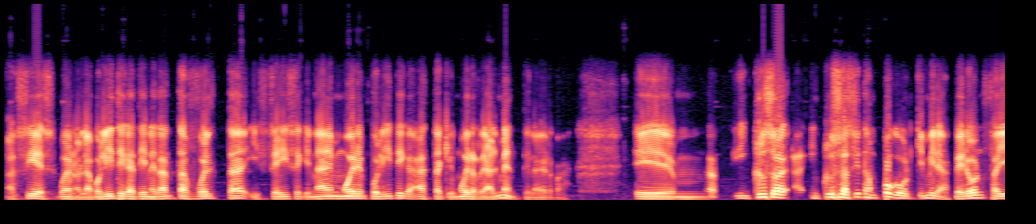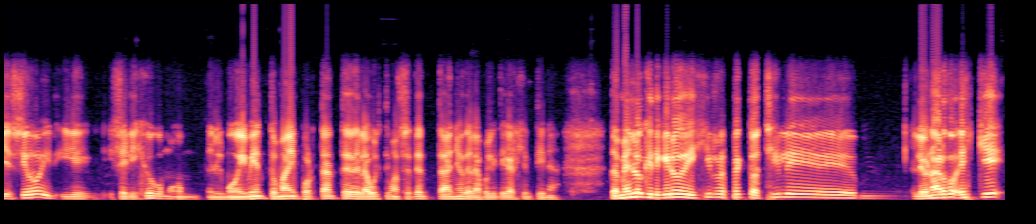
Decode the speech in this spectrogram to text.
Así es. Bueno, la política tiene tantas vueltas y se dice que nadie muere en política hasta que muere realmente, la verdad. Eh, incluso, incluso así tampoco, porque mira, Perón falleció y, y- y se eligió como el movimiento más importante de los últimos 70 años de la política argentina. También lo que te quiero decir respecto a Chile, Leonardo, es que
